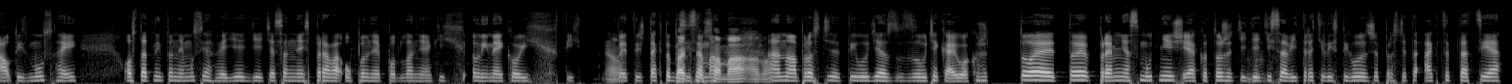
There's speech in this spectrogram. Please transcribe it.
autizmus, hej. Ostatní to nemusia vedieť, dieťa sa nespráva úplne podľa nejakých linejkových tých no, vecí, tak to by tak si sama... má, áno. áno. a proste tí ľudia z- z- utekajú. Akože to je, to je pre mňa smutnejšie ako to, že tie mm. deti sa vytratili z tých ulic, že proste tá akceptácia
